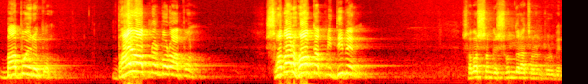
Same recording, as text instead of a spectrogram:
বাপও এরকম, ভাইও আপনার বড় আপন, সবার হক আপনি দিবেন, সবার সঙ্গে সুন্দর আচরণ করবেন,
